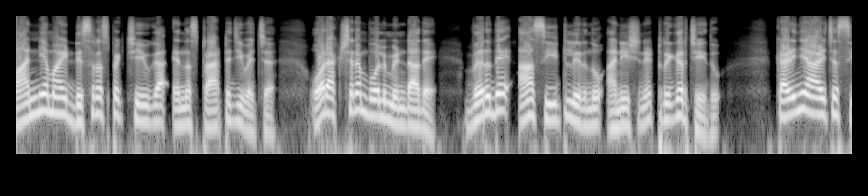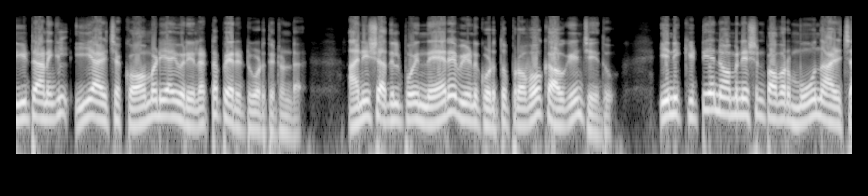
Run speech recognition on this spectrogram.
മാന്യമായി ഡിസ്റെസ്പെക്ട് ചെയ്യുക എന്ന സ്ട്രാറ്റജി വെച്ച് ഒരക്ഷരം പോലും മിണ്ടാതെ വെറുതെ ആ സീറ്റിലിരുന്നു അനീഷിനെ ട്രിഗർ ചെയ്തു. കഴിഞ്ഞ ആഴ്ച സീറ്റാണെങ്കിൽ ഈ ആഴ്ച കോമഡിയായി ഒരു ഇരട്ട ഇരട്ടപ്പേരിട്ട് കൊടുത്തിട്ടുണ്ട്. അനീഷ് അതിൽ പോയി നേരെ വീണ് കൊടുത്ത് പ്രൊവോക്ക് ആവുകയും ചെയ്തു. ഇനി കിട്ടിയ നോമിനേഷൻ പവർ മൂന്നാഴ്ച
